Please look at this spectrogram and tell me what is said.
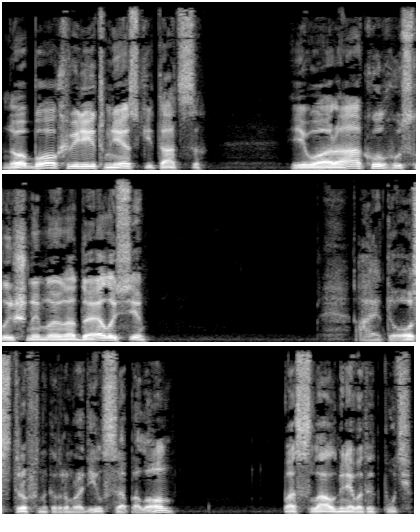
но Бог велит мне скитаться. Его оракул, услышанный мною на Делосе, а это остров, на котором родился Аполлон, послал меня в этот путь.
